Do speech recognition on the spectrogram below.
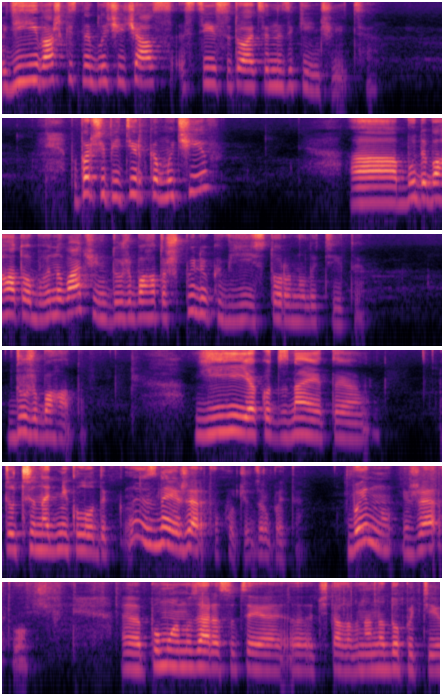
Її важкість найближчий час з цієї ситуації не закінчується. По-перше, п'ятірка мечів. Буде багато обвинувачень, дуже багато шпилюк в її сторону летіти. Дуже багато. Її, як от знаєте, тут ще на дні колоди, ну, з неї жертву хочуть зробити. Винну і жертву. Е, По-моєму, зараз оце я е, читала вона на допиті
